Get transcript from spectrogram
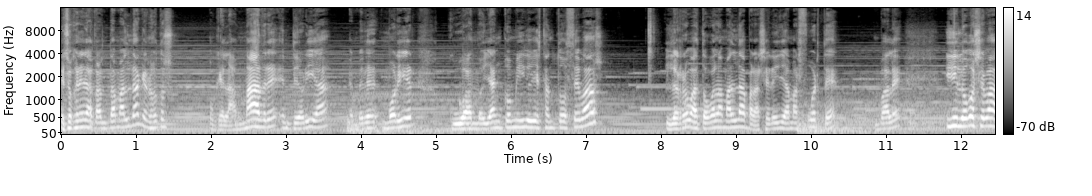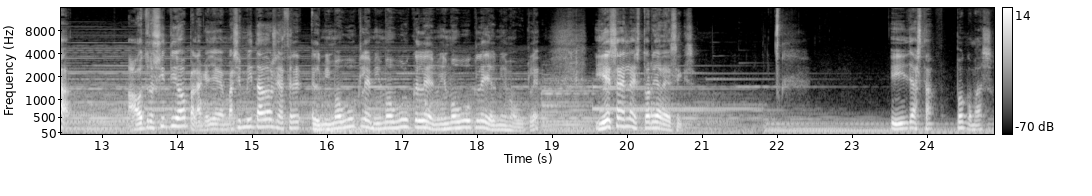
Eso genera tanta maldad que nosotros, o que la madre, en teoría, en vez de morir, cuando ya han comido y están todos cebados, le roba toda la maldad para ser ella más fuerte, ¿vale? Y luego se va a otro sitio para que lleguen más invitados y hacer el mismo bucle, el mismo bucle, el mismo bucle y el mismo bucle. Y esa es la historia de Six. Y ya está, poco más.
